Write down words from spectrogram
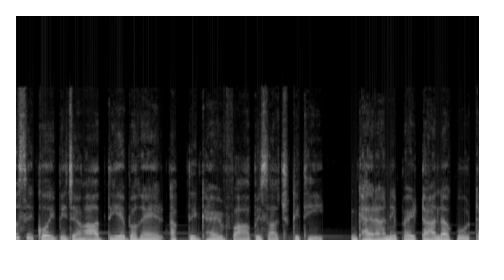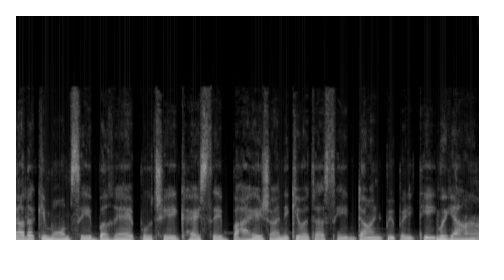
उसे कोई भी जवाब दिए बगैर अपने घर वापस आ चुकी थी। घर आने पर टाला को टाला की मोम से बगैर पूछे घर से बाहर जाने की वजह से डांट भी पड़ी थी। वो यहाँ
